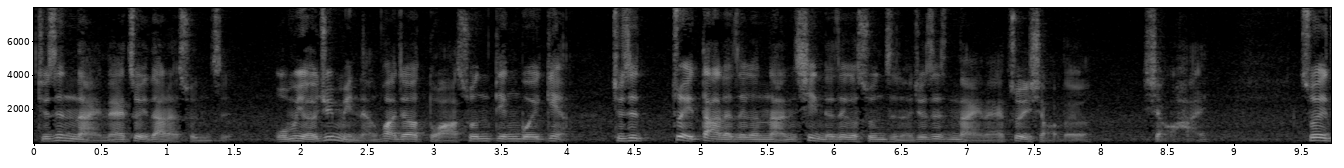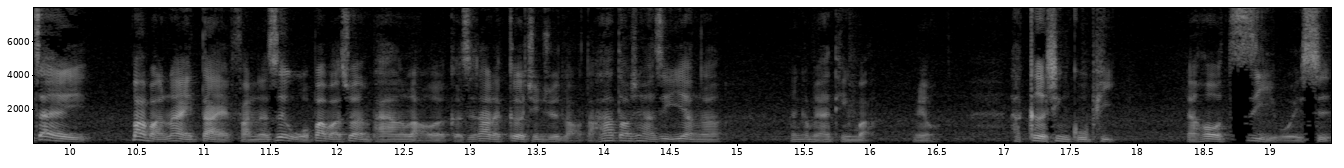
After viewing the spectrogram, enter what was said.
就是奶奶最大的孙子。我们有一句闽南话叫“大孙丁威囝”，就是最大的这个男性的这个孙子呢，就是奶奶最小的。小孩，所以在爸爸那一代，反而是我爸爸虽然排行老二，可是他的个性就是老大。他到现在还是一样啊，应该没在听吧？没有，他个性孤僻，然后自以为是，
